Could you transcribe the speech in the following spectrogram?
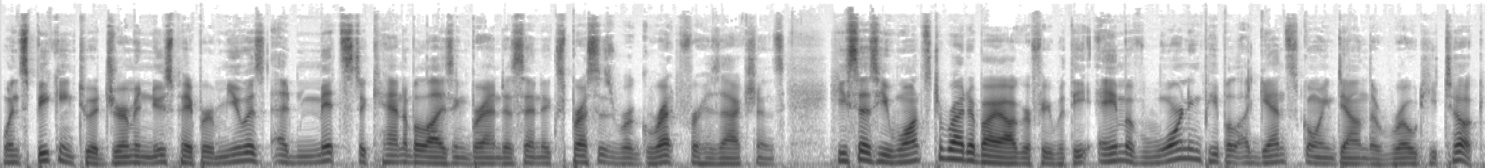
When speaking to a German newspaper, Meiwes admits to cannibalizing Brandes and expresses regret for his actions. He says he wants to write a biography with the aim of warning people against going down the road he took.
